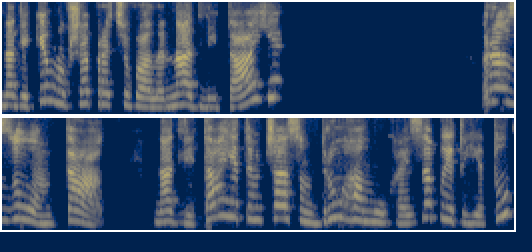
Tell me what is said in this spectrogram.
над яким ми вже працювали. Надлітає разом, так. Надлітає тим часом друга муха і запитує ту,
